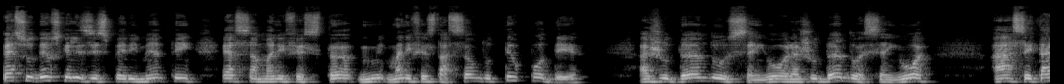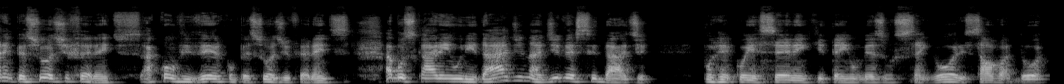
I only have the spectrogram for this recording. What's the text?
Peço, Deus, que eles experimentem essa manifesta manifestação do teu poder, ajudando o Senhor, ajudando o Senhor a aceitarem pessoas diferentes, a conviver com pessoas diferentes, a buscarem unidade na diversidade, por reconhecerem que tem o mesmo Senhor e Salvador,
